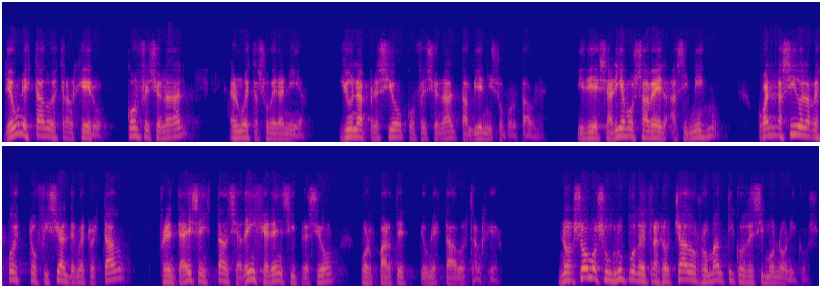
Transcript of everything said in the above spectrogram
de un Estado extranjero confesional en nuestra soberanía y una presión confesional también insoportable. Y desearíamos saber, asimismo, cuál ha sido la respuesta oficial de nuestro Estado frente a esa instancia de injerencia y presión por parte de un Estado extranjero. No somos un grupo de trasnochados románticos decimonónicos.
